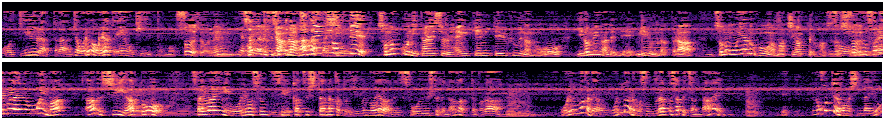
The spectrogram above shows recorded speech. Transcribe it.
こうって言うだったらじゃあ俺は親と縁を切ると思う。そうですよね。うん。いや最悪にそだからそれことなかったしによってその子に対する偏見っていう風なのを色眼鏡で見るんだったら、うん。その親の方が間違ってるはずだし。そうそうですね。それぐらいの思いもああるしあと幸いに俺のす生活した中と自分の親は別にそういう人じゃなかったからうん。俺の中では俺の中でもそのブラック差別はない。え残ってるのかもしれないよ。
